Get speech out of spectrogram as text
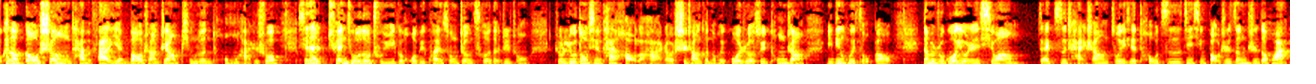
我看到高盛他们发的研报上这样评论铜哈，是说现在全球都处于一个货币宽松政策的这种，就是流动性太好了哈，然后市场可能会过热，所以通胀一定会走高。那么如果有人希望在资产上做一些投资进行保值增值的话，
